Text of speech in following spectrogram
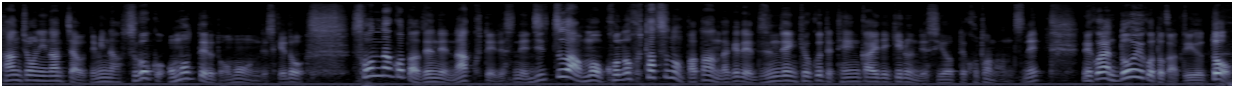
単調になっちゃうってみんなすごく思ってると思うんですけどそんなことは全然なくてですね実はもうこの2つのパターンだけで全然曲って展開できるんですよってことなんですね。でこれはどういうことかというと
